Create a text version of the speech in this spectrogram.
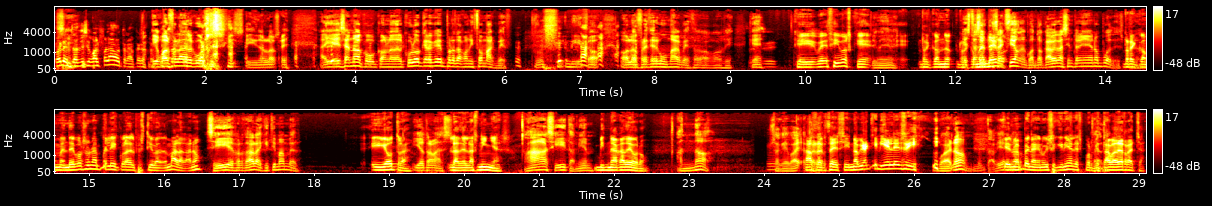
bueno, entonces igual fue la otra, pero. Igual fue la del culo, sí, sí, no lo sé. Ahí, esa no, con, con lo del culo creo que protagonizó Macbeth. Dijo, o le ofrecieron un Macbeth o algo así. ¿Qué? Sí. Que decimos que Dime, dime. eh, Estás en tu sección, en cuanto acabe la sintonía ya no puedes. pero- recomendemos una película del Festival de Málaga, ¿no? Sí, es verdad, la de Kitty Mamber. Y otra, Y otra más. la de las niñas, Ah, sí, también. Biznaga de Oro. Anda. O sea que vaya. A pero- Cercés. Y no había quinieles y... bueno, está bien. que es una pena que no hubiese quinieles porque estaba de racha.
